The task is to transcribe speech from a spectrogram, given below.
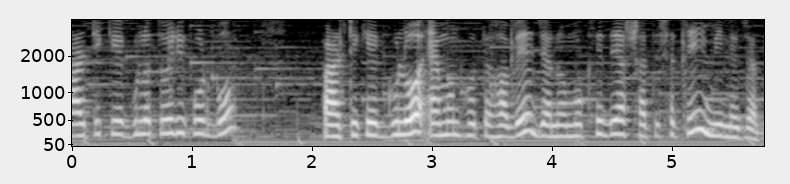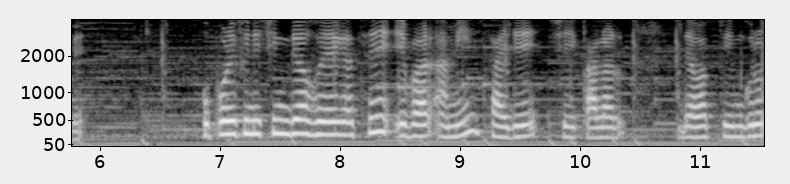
পার্টি কেকগুলো তৈরি করব পার্টি কেকগুলো এমন হতে হবে যেন মুখে দেওয়ার সাথে সাথেই মিলে যাবে। উপরে ফিনিশিং দেওয়া হয়ে গেছে, এবার আমি সাইডে সেই কালার দেওয়া ক্রিমগুলো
